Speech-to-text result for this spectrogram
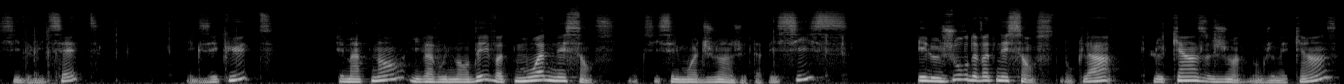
ici 2007, exécute. Et maintenant, il va vous demander votre mois de naissance. Donc si c'est le mois de juin, je vais taper 6. Et le jour de votre naissance. Donc là, le 15 juin. Donc je mets 15.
